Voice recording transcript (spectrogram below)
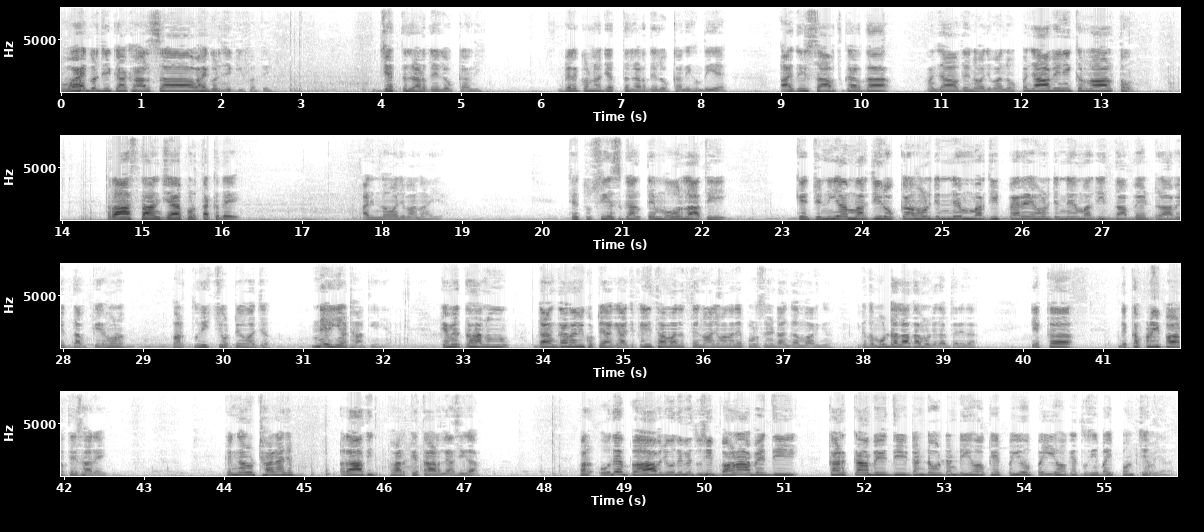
ਵਾਹਿਗੁਰੂ ਜੀ ਕਾ ਖਾਲਸਾ, ਵਾਹਿਗੁਰੂ ਜੀ ਕੀ ਫਤਿਹ। ਜਿੱਤ ਲੜਦੇ ਲੋਕਾਂ ਦੀ। ਬਿਲਕੁਲ ਜਿੱਤ ਲੜਦੇ ਲੋਕਾਂ ਦੀ ਹੁੰਦੀ ਹੈ। ਅੱਜ ਤੁਸੀਂ ਸਾਬਤ ਕਰਦਾ ਪੰਜਾਬ ਦੇ ਨੌਜਵਾਨੋ, ਪੰਜਾਬ ਹੀ ਨਹੀਂ, ਕਰਨਾਲ ਤੋਂ। ਰਾਜਸਥਾਨ, ਜੈਪੁਰ ਤੱਕ ਦੇ ਅੱਜ ਨੌਜਵਾਨ ਆਏ ਆ। ਤੇ ਤੁਸੀਂ ਇਸ ਗੱਲ ਤੇ ਮੋਹਰ ਲਾਤੀ ਕਿ ਜਿੰਨੀਆਂ ਮਰਜ਼ੀ ਰੋਕਾਂ ਹੋਣ, ਜਿੰਨੇ ਮਰਜ਼ੀ ਪਹਿਰੇ ਹੋਣ, ਜਿੰਨੇ ਮਰਜ਼ੀ ਦਾਬੇ ਡਰਾਵੇ ਦਬਕੇ ਹੋਣ ਪਰ ਤੁਸੀਂ ਝੋਟਿਓ ਅੱਜ ਨੇਰੀਆਂ ਠਾਤੀਆਂ ਯਾਰ ਕਿਵੇਂ ਤੁਹਾਨੂੰ ਡਾਂਗਾ ਨਾਲ ਵੀ ਕੁੱਟਿਆ ਗਿਆ ਅੱਜ? ਕਈ ਥਾਵਾਂ ਦੇ ਉੱਤੇ ਨੌਜਵਾਨਾਂ ਨੇ ਪੁਲਿਸ ਨੇ ਡਾਂਗਾ ਮਾਰੀਆਂ। ਇੱਕ ਤਾਂ ਮੋਢਾ ਲਾਤਾ ਮੁੰਡੇ ਦਾ ਵਿਚਾਰੇ ਦਾ। ਇੱਕ ਦੇ ਕੱਪੜੇ ਹੀ ਪਾੜਤੇ ਸਾਰੇ। ਕਈਆਂ ਨੂੰ ਥਾਣਿਆਂ 'ਚ ਰਾਤ ਹੀ ਫੜ ਕੇ ਤਾੜ ਲਿਆ ਸੀਗਾ। ਪਰ ਉਹਦੇ ਬਾਵਜੂਦ ਵੀ ਤੁਸੀਂ ਬਾਣਾ ਬੇਦੀ ਕਣਕਾਂ ਬੀਜਦੀ ਡੰਡੋ ਡੰਡੀ ਹੋ ਕੇ ਪਈਓ ਪਈ ਹੋ ਕੇ ਤੁਸੀਂ ਬਾਈ ਪਹੁੰਚੇ ਹੋ ਯਾਰ।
